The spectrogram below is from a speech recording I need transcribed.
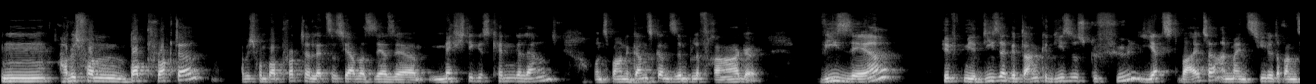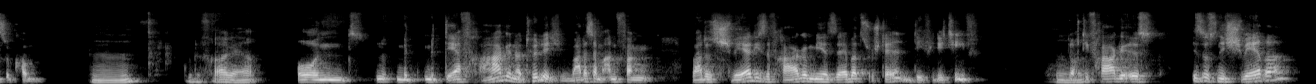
Mhm, habe ich von Bob Proctor, habe ich von Bob Proctor letztes Jahr was sehr, sehr Mächtiges kennengelernt. Und zwar eine ganz, ganz simple Frage. Wie sehr hilft mir dieser Gedanke, dieses Gefühl, jetzt weiter an mein Ziel dran zu kommen? Mhm. Gute Frage, ja. Und mit, mit der Frage natürlich, war das am Anfang, war das schwer, diese Frage mir selber zu stellen? Definitiv. Mhm. Doch die Frage ist, ist es nicht schwerer,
